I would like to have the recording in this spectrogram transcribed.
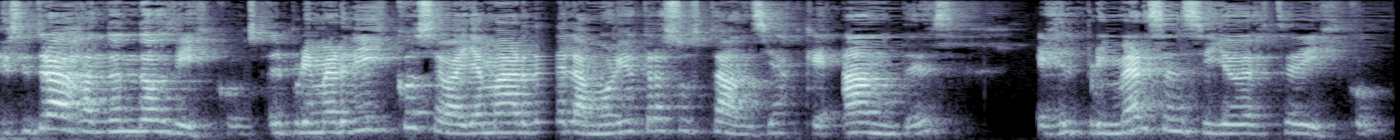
estoy trabajando en dos discos. El primer disco se va a llamar Del amor y otras sustancias, que antes es el primer sencillo de este disco.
